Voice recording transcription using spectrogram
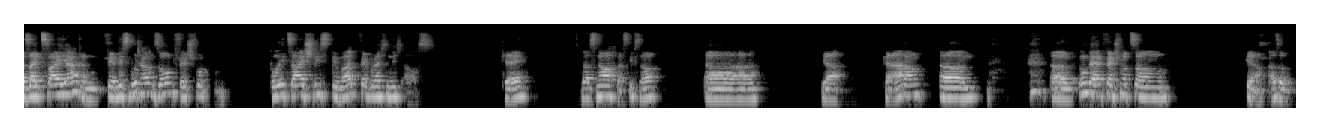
äh, seit zwei Jahren vermisst Mutter und Sohn verschwunden. Polizei schließt Gewaltverbrechen nicht aus. Okay, was noch? Was gibt es noch? äh, ja, keine Ahnung, ähm, äh, Umweltverschmutzung, genau, also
